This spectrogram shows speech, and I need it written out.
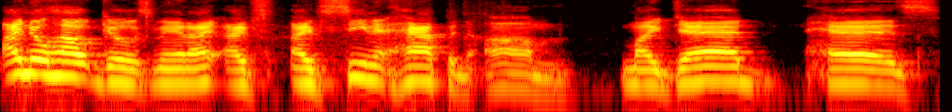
I know how it goes, man. I, I've I've seen it happen. Um, my dad has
